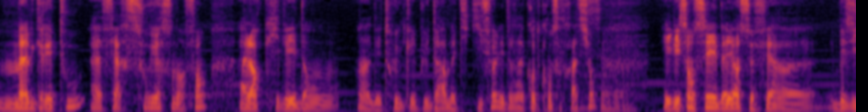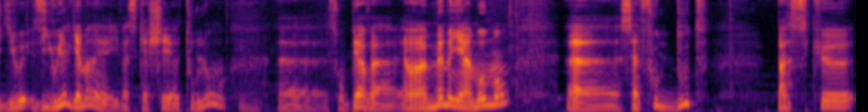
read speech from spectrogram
malgré tout à faire sourire son enfant alors qu'il est dans un des trucs les plus dramatiques qui soit, il est dans un camp de concentration. Et il est censé d'ailleurs se faire euh, zigouiller, zigouiller, le gamin, et il va se cacher euh, tout le long. hein. Mhm. Euh, son père va. et, euh, même il y a un moment, euh, ça fout le doute parce que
